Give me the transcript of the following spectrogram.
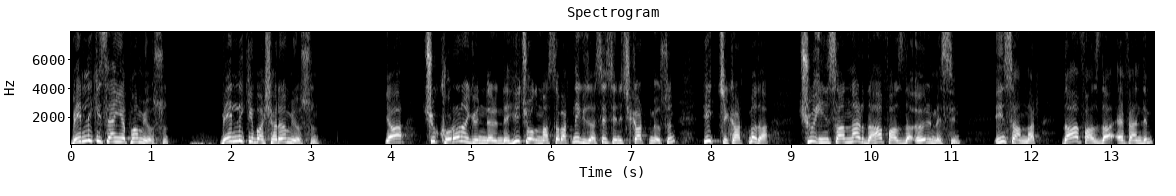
Belli ki sen yapamıyorsun. Belli ki başaramıyorsun. Ya şu korona günlerinde hiç olmazsa bak ne güzel sesini çıkartmıyorsun. Hiç çıkartma da şu insanlar daha fazla ölmesin. İnsanlar daha fazla efendim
